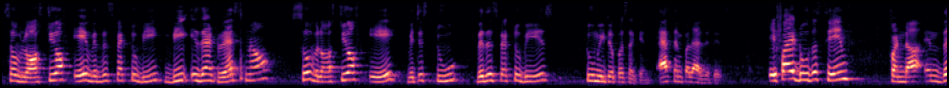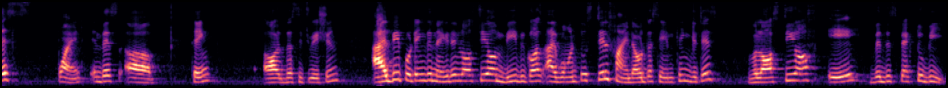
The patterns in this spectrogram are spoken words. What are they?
so velocity of a with respect to b b is at rest now so velocity of a which is 2 with respect to b is 2 meter per second as simple as it is if i do the same funda in this point in this uh, thing or the situation I'll be putting the negative velocity on b because I want to still find out the same thing which is velocity of A with respect to B.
